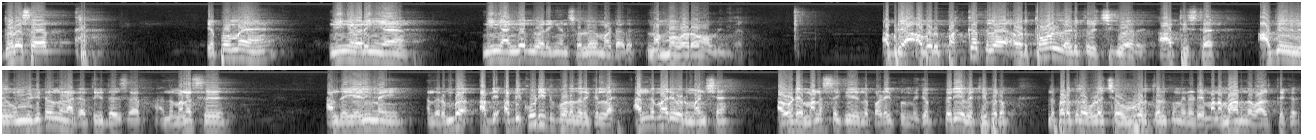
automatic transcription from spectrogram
துரை சார் எப்பவுமே நீங்க வரீங்க நீங்க அங்கிருந்து வரீங்கன்னு சொல்லவே மாட்டாரு. நம்ம வரோம் அப்படிம்பாரு. அப்படி அவர் பக்கத்துல அவர் தோல் எடுத்து வச்சுக்குவாரு ஆர்டிஸ்ட்டை. அது உங்ககிட்ட வந்து நான் கத்துக்கிட்டது சார் அந்த மனசு அந்த எளிமை அந்த ரொம்ப அப்படி அப்படி கூட்டிட்டு போறது இருக்குல்ல அந்த மாதிரி ஒரு மனுஷன் அவருடைய மனசுக்கு இந்த படைப்பு மிகப்பெரிய வெற்றி பெறும். இந்த படத்துல உழைச்ச ஒவ்வொருத்தருக்கும் என்னுடைய மனமார்ந்த வாழ்த்துக்கள்.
